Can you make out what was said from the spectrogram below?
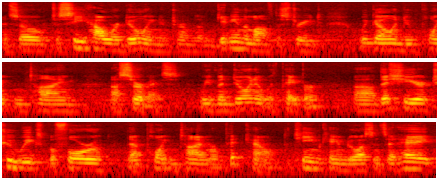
And so to see how we're doing in terms of getting them off the street, we go and do point-in-time uh, surveys. We've been doing it with paper. Uh, this year, two weeks before that point in time or pit count, the team came to us and said, hey,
